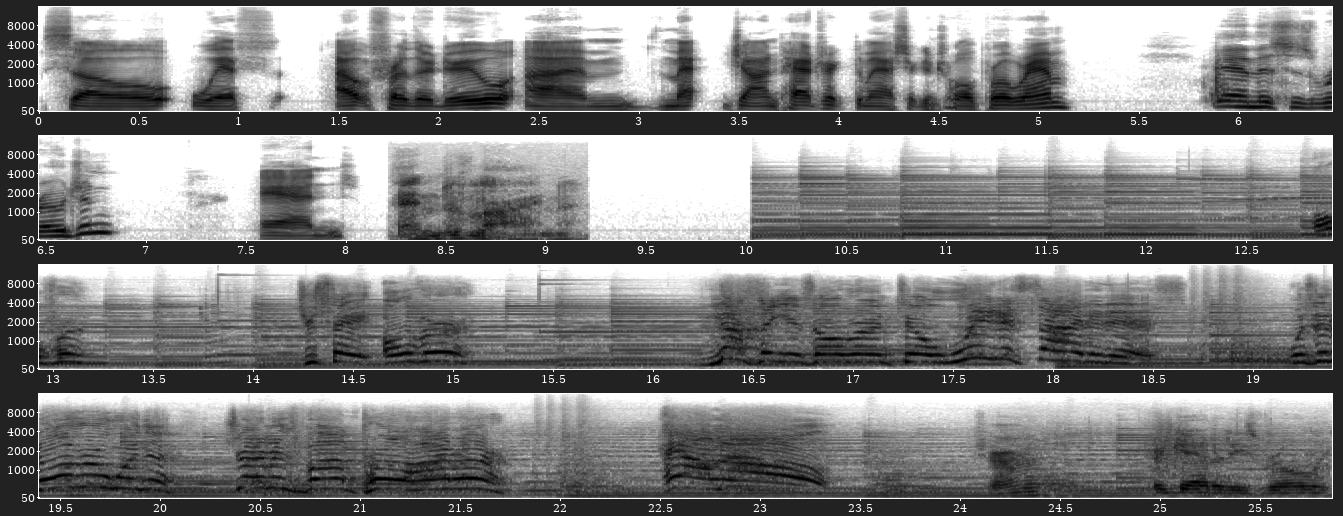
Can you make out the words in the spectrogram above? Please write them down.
So without further ado, I'm Ma- John Patrick, the Master Control Program, And this is Rojan. and End of line. Over? Did you say over? Nothing is over until we decide it is. Was it over when the Germans bombed Pearl Harbor? Hell no! Sherman? Forget it, he's rolling.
